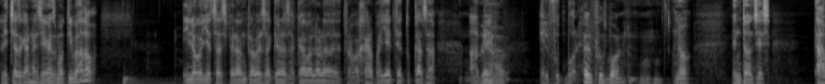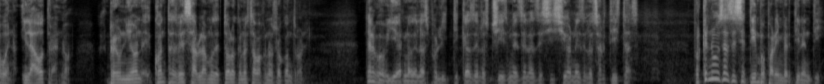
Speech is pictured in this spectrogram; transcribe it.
le echas ganas, llegas motivado y luego ya estás esperando otra vez a qué hora se acaba la hora de trabajar para irte a tu casa a ver Ah. el fútbol. El fútbol. ¿no? Entonces, ah, bueno, y la otra, ¿no? Reunión, ¿cuántas veces hablamos de todo lo que no está bajo nuestro control? del gobierno, de las políticas, de los chismes, de las decisiones de los artistas. ¿Por qué no usas ese tiempo para invertir en ti?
